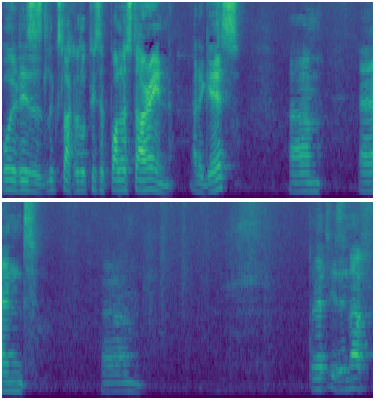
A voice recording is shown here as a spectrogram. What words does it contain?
All it is is it looks like a little piece of polystyrene at a guess. Um, and um, that is enough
